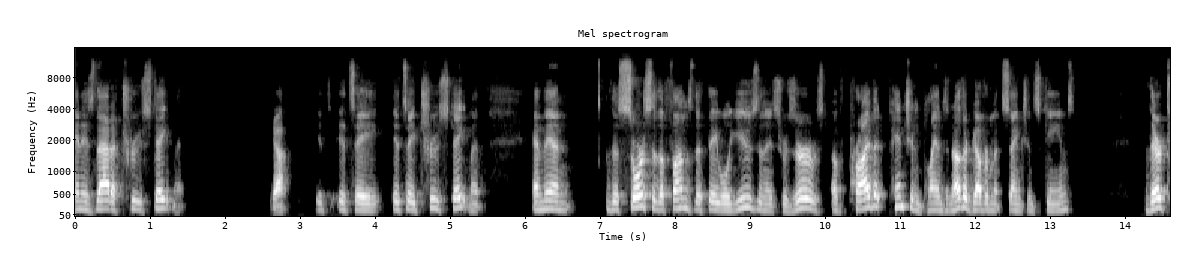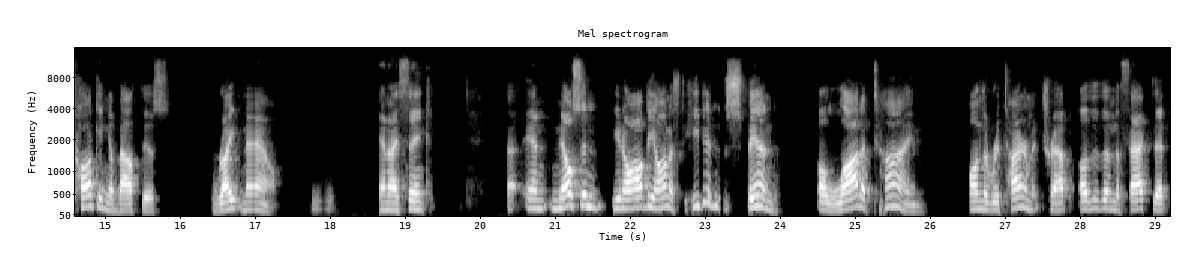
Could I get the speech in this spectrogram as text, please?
and is that a true statement? Yeah. It's it's a it's a true statement. And then the source of the funds that they will use in its reserves of private pension plans and other government sanctioned schemes they're talking about this right now. Mm-hmm. and i think uh, and nelson you know i'll be honest he didn't spend a lot of time on the retirement trap other than the fact that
